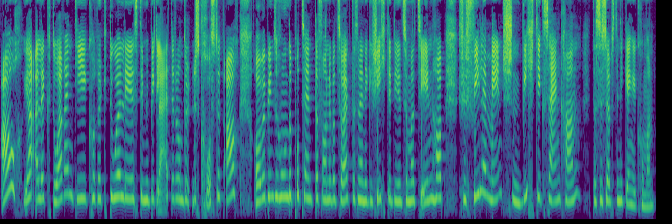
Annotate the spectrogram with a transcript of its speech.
auch, ja, eine Lektorin, die Korrektur liest, die mich begleitet und das kostet auch. Aber ich bin zu 100% davon überzeugt, dass meine Geschichte, die ich zum Erzählen habe, für viele Menschen wichtig sein kann, dass sie selbst in die Gänge kommen.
